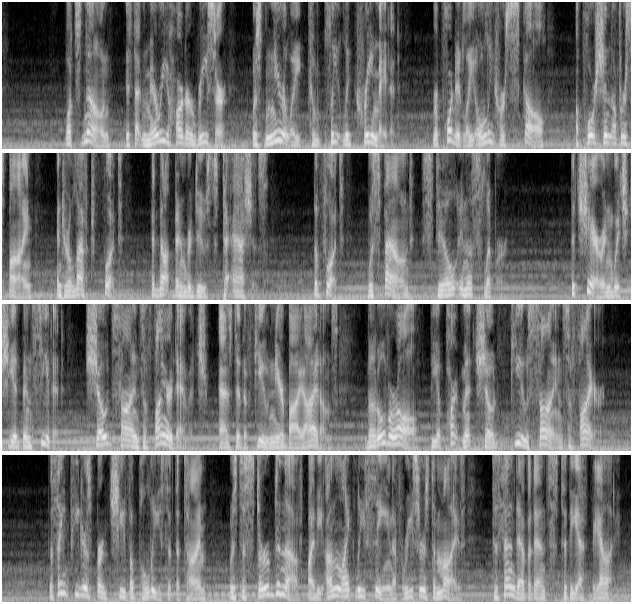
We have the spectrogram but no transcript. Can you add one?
What's known is that Mary Harder Reeser was nearly completely cremated. Reportedly, only her skull, a portion of her spine, and her left foot had not been reduced to ashes. The foot was found still in a slipper. The chair in which she had been seated showed signs of fire damage, as did a few nearby items, but overall the apartment showed few signs of fire. The St. Petersburg chief of police at the time was disturbed enough by the unlikely scene of Reeser's demise to send evidence to the FBI.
